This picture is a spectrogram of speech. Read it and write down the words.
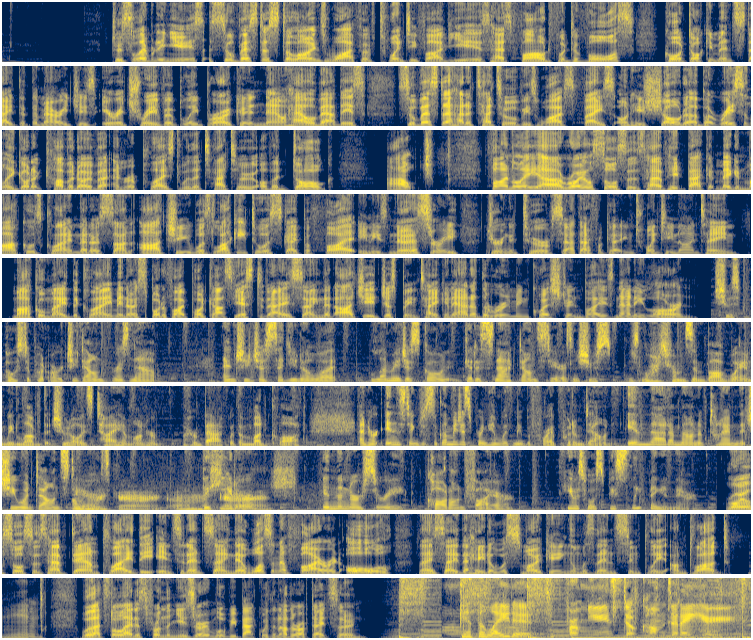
To celebrity news, Sylvester Stallone's wife of 25 years has filed for divorce. Court documents state that the marriage is irretrievably broken. Now, how about this? Sylvester had a tattoo of his wife's face on his shoulder, but recently got it covered over and replaced with a tattoo of a dog. Ouch. Finally, uh, royal sources have hit back at Meghan Markle's claim that her son Archie was lucky to escape a fire in his nursery during a tour of South Africa in 2019. Markle made the claim in her Spotify podcast yesterday, saying that Archie had just been taken out of the room in question by his nanny Lauren. She was supposed to put Archie down for his nap, and she just said, "You know what? Let me just go and get a snack downstairs." And she was, Lauren's from Zimbabwe, and we loved that she would always tie him on her her back with a mud cloth. And her instinct just like, "Let me just bring him with me before I put him down." In that amount of time that she went downstairs, oh my God. Oh my the heater gosh. in the nursery caught on fire. He was supposed to be sleeping in there. Royal sources have downplayed the incident, saying there wasn't a fire at all. They say the heater was smoking and was then simply unplugged. Hmm. Well, that's the latest from the newsroom. We'll be back with another update soon. Get the latest from news.com.au.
